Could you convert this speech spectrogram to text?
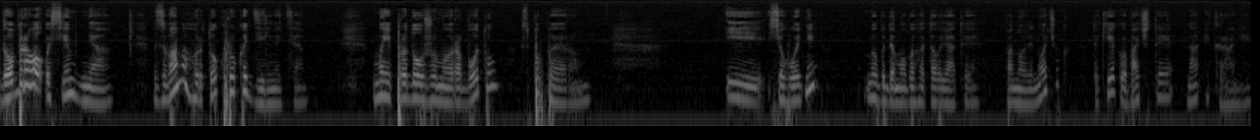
Доброго усім дня! З вами гурток Рукодільниця. Ми продовжуємо роботу з папером. І сьогодні ми будемо виготовляти пано віночок, такий, як ви бачите на екрані.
